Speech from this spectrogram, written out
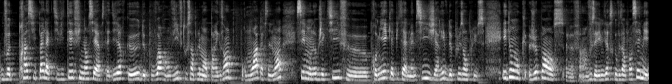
votre principale activité financière, c'est-à-dire que de pouvoir en vivre tout simplement. Par exemple, pour moi personnellement, c'est mon objectif euh, premier capital, même si j'y arrive de plus en plus. Et donc, je pense, enfin, vous allez me dire ce que vous en pensez, mais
